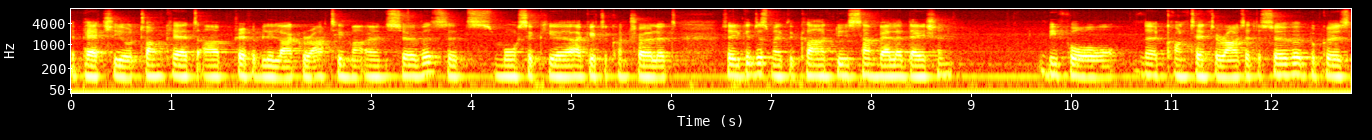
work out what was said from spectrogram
Apache or Tomcat. I preferably like writing my own servers. It's more secure. I get to control it. So you can just make the client do some validation before the content arrives at the server because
